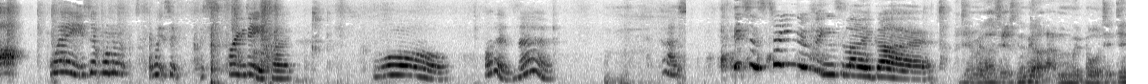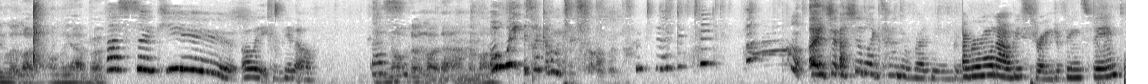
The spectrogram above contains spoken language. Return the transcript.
Oh, wait, is it one of? Wait, is it? It's 3D, so. Whoa, what is that? That's. It's a Stranger Things logo. I didn't realise it was going to be like that when we bought it. It didn't look like that on the advert. That's so cute. Oh wait, you can peel it off. It did not look like that on the line. Oh wait, it's like um. It's got a remote and everything. I should, I should like turn it red and blue. My room will now be Stranger Things themed, so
